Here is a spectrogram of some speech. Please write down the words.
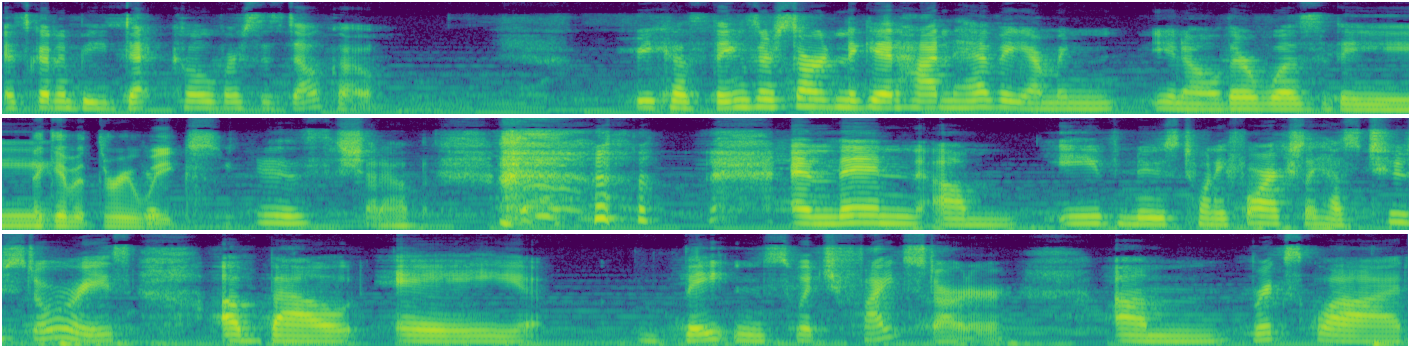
it's gonna be DekCo versus Delco because things are starting to get hot and heavy. I mean, you know, there was the They give it three weeks. is shut up. and then um, Eve News 24 actually has two stories about a bait and switch fight starter. Um, Brick Squad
